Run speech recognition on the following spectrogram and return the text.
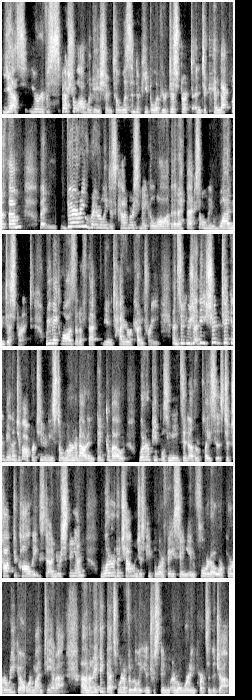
yes, you're a special obligation to listen to people of your district and to connect with them. But very rarely does Congress make a law that affects only one district. We make laws that affect the entire country country. And so you should, they should take advantage of opportunities to learn about and think about what are people's needs in other places, to talk to colleagues, to understand what are the challenges people are facing in Florida or Puerto Rico or Montana. Um, and I think that's one of the really interesting and rewarding parts of the job.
